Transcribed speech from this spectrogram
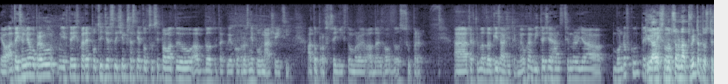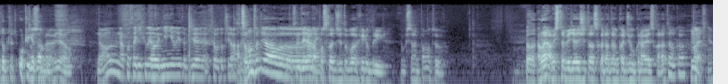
Jo, a tady jsem měl opravdu u některých skladeb pocit, že slyším přesně to, co si pamatuju a bylo to takový jako hrozně povnášející. A to prostředí v tom Royal Albert Hall bylo super. A tak to byl velký zážitek. Mimochodem víte, že Hans Zimmer dělá Bondovku? Teď Já jsem napsal na Twitter, to jste to určitě To jsem. No, na poslední chvíli ho vyměnili, takže se o to přihlásil. A co on to dělal To jsem eh, naposled, že to bylo takový dobrý? Já už se nepamatuju. Ale a vy jste věděli, že ta skladatelka Jokera je skladatelka? No jasně.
